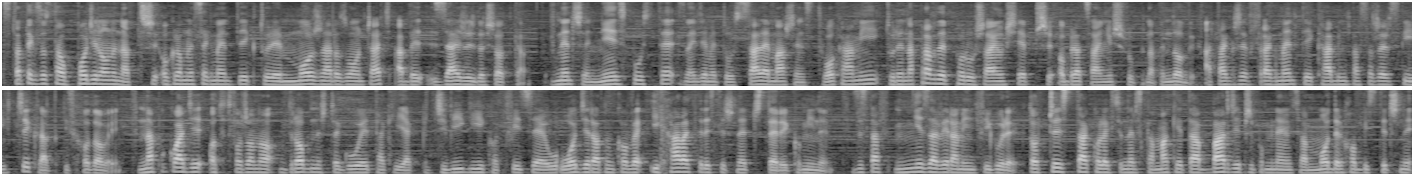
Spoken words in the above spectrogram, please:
Statek został podzielony na trzy ogromne segmenty, które można rozłączać, aby zajrzeć do środka. Wnętrze nie jest puste, znajdziemy tu salę maszyn z tłokami, które naprawdę poruszają się przy obracaniu śrub napędowych, a także fragmenty kabin pasażerskich czy klatki schodowej. Na pokładzie odtworzono drobne szczegóły takie jak dźwigi, kotwice, łodzie ratunkowe i charakterystyczne cztery kominy. Zestaw nie zawiera minifigurek. To czysta kolekcjonerska makieta, bardziej przypominająca model hobbystyczny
